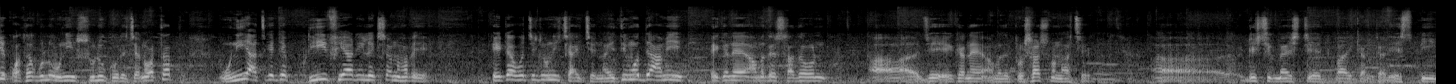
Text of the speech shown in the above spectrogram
যে কথাগুলো উনি শুরু করেছেন অর্থাৎ উনি আজকে যে ফ্রি ফেয়ার ইলেকশন হবে এটা হচ্ছে যে উনি চাইছেন না। ইতিমধ্যে আমি এখানে আমাদের সাধারণ যে এখানে আমাদের প্রশাসন আছে ডিস্ট্রিক্ট ম্যাজিস্ট্রেট বা এখানকার এসপি,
